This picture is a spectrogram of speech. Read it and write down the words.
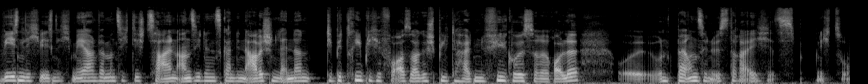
wesentlich, wesentlich mehr. Und wenn man sich die Zahlen ansieht in den skandinavischen Ländern, die betriebliche Vorsorge spielt halt eine viel größere Rolle. Und bei uns in Österreich jetzt nicht so.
